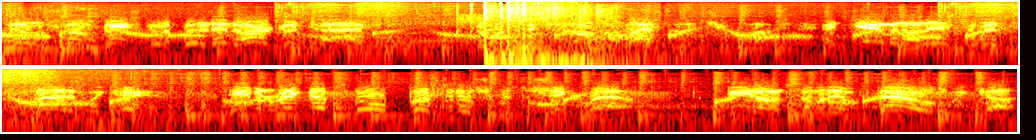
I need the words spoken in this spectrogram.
Tell some beast gonna put it into our good time. So we're on the last instruments as loud as we can. Even rigged up some old busted instruments to shake around. Beat on some of them barrels we caught.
